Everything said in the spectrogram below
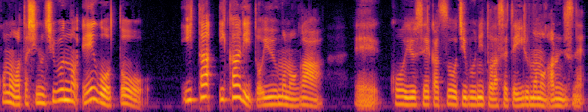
この私の自分のエゴと、いた怒りというものが、えー、こういう生活を自分に取らせているものがあるんですね。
